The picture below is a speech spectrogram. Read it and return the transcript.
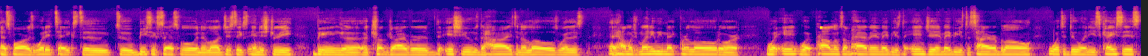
as far as what it takes to to be successful in the logistics industry, being a, a truck driver, the issues, the highs and the lows, whether it's how much money we make per load or what in, what problems I'm having. Maybe it's the engine, maybe it's the tire blown. What to do in these cases.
